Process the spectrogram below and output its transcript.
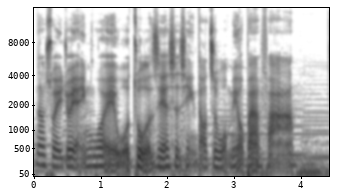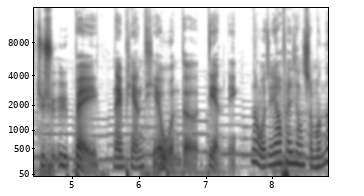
那所以就也因为我做了这些事情，导致我没有办法继续预备那篇贴文的电影。那我今天要分享什么呢？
